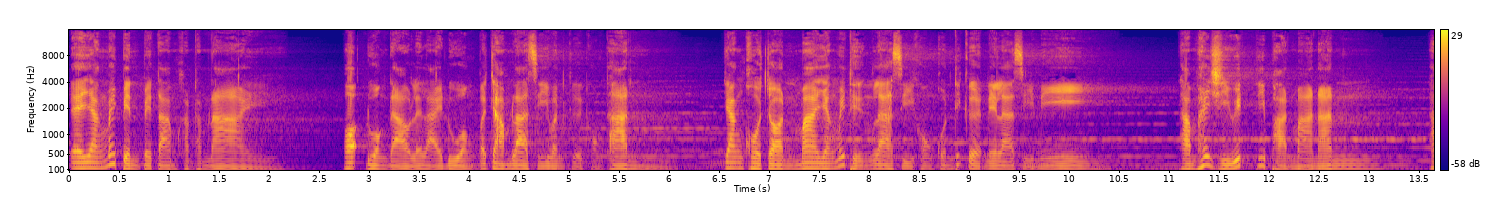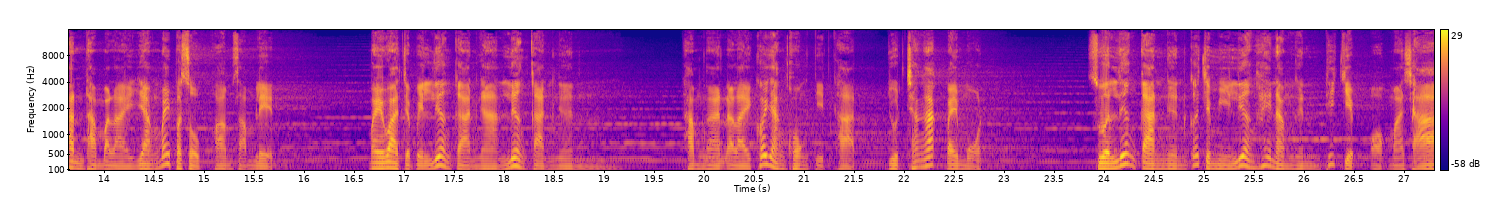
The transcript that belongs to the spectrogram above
แต่ยังไม่เป็นไปตามคำทำนาย เพราะดวงดาวหลาย ๆ ดวงประจำราศีวันเกิดของท่าน ยังโคจรมายังไม่ถึงราศีของคนที่เกิดในราศีนี้ทำให้ชีวิตที่ผ่านมานั้น ท่านทำอะไรยังไม่ประสบความสำเร็จ ไม่ว่าจะเป็นเรื่องการงานเรื่องการเงินทำงานอะไรก็ยังคงติดขัด หยุดชะงักไปหมด ส่วนเรื่องการเงินก็จะมีเรื่องให้นำเงินที่เก็บออกมาใช้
